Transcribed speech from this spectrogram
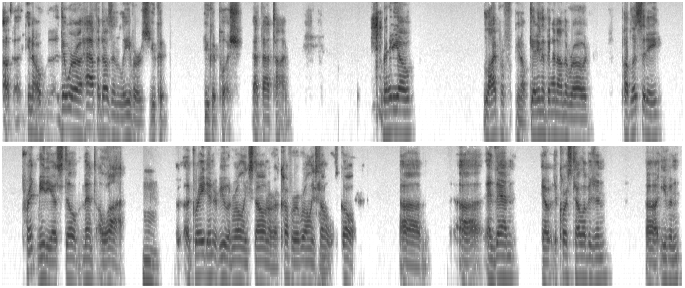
uh, you know there were a half a dozen levers you could you could push at that time radio live you know getting the band on the road publicity print media still meant a lot mm. a great interview in rolling stone or a cover of rolling stone mm. was gold um, uh, and then you know of course television uh, even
